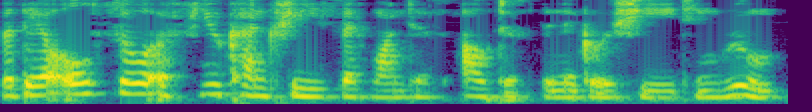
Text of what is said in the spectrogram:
but there are also a few countries that want us out of the negotiating room.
